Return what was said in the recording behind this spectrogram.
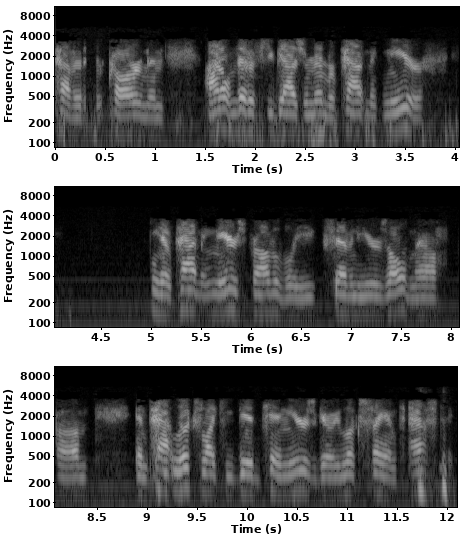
have a different car, and then I don't know if you guys remember Pat McNear. You know, Pat McNear's probably 70 years old now, um, and Pat looks like he did 10 years ago. He looks fantastic,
